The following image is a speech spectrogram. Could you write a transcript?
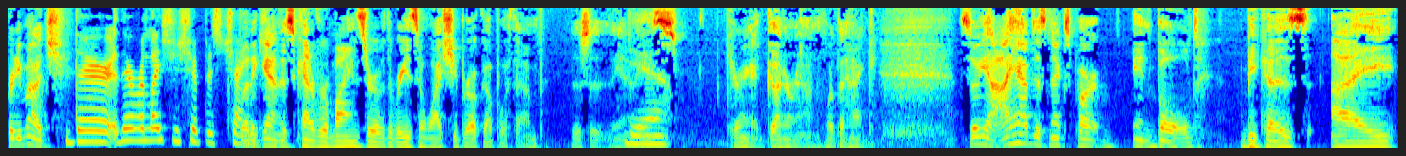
pretty much. their their relationship is changed. But again, this kind of reminds her of the reason why she broke up with him. This is, you know, Yeah. he's carrying a gun around. What the heck? So yeah, I have this next part in bold because I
